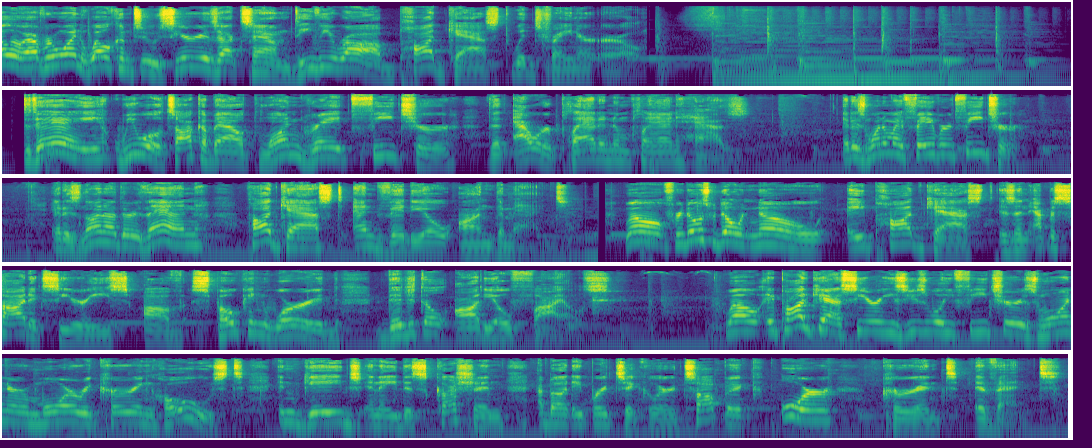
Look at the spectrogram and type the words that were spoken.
Hello, everyone. Welcome to SiriusXM DV Rob podcast with Trainer Earl. Today, we will talk about one great feature that our Platinum plan has. It is one of my favorite feature. It is none other than podcast and video on demand. Well, for those who don't know, a podcast is an episodic series of spoken word digital audio files. Well, a podcast series usually features one or more recurring hosts engaged in a discussion about a particular topic or current event.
